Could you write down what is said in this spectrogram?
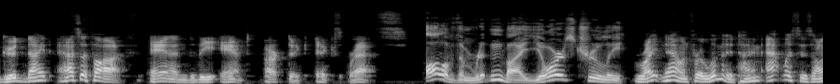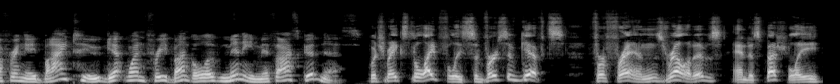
Goodnight Azathoth, and the Antarctic Express. All of them written by yours truly. Right now, and for a limited time, Atlas is offering a buy two, get one free bundle of mini Mythos goodness. which makes delightfully subversive gifts for friends, relatives, and especially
